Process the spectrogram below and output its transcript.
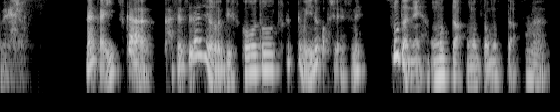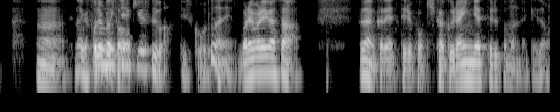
お願いします。なんかいつか仮説ラジオのディスコードを作ってもいいのかもしれないですね。そうだね。思った、思った、思った。うん。うん。なんかそれこそするわ、ディスコード。そうだね。我々がさ、普段からやってるこう企画、LINE でやってると思うんだけど、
